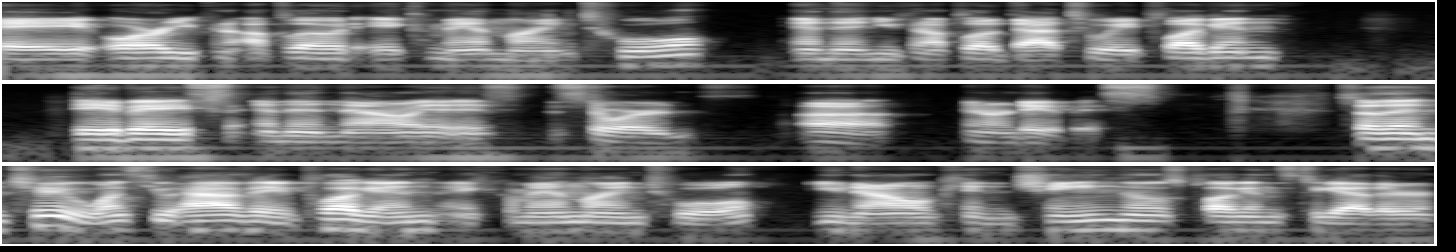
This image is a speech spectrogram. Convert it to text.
a, or you can upload a command line tool and then you can upload that to a plugin database, and then now it is stored uh, in our database. So then two, once you have a plugin, a command line tool, you now can chain those plugins together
